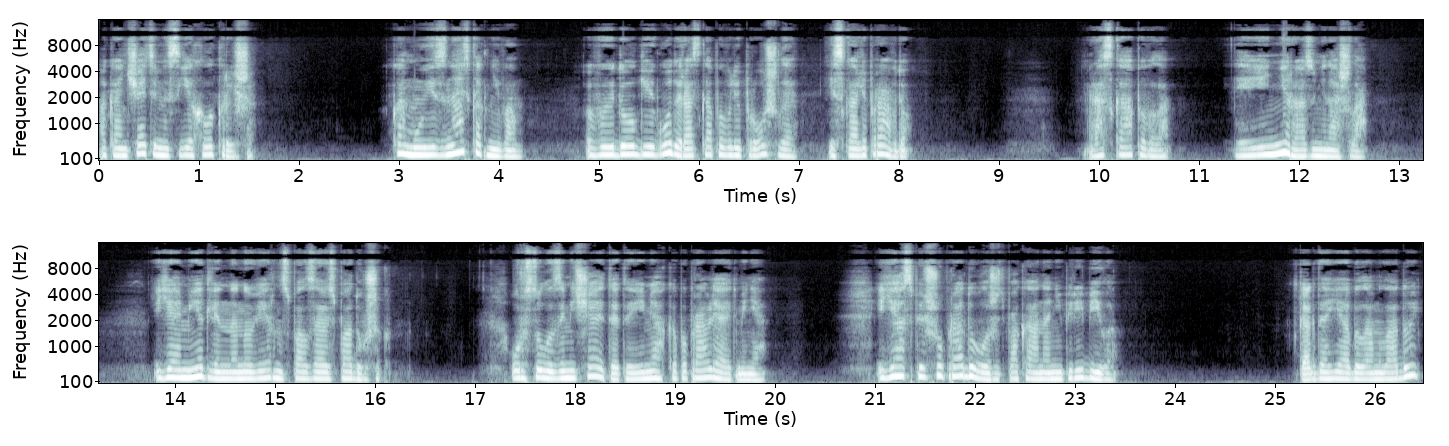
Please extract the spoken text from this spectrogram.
окончательно съехала крыша. Кому и знать, как не вам. Вы долгие годы раскапывали прошлое, искали правду. Раскапывала и ни разу не нашла. Я медленно, но верно сползаю с подушек. Урсула замечает это и мягко поправляет меня. Я спешу продолжить, пока она не перебила. Когда я была молодой,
